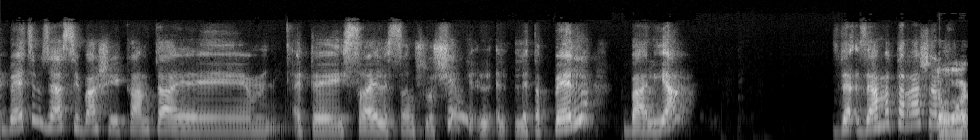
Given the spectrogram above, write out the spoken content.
בעצם זו הסיבה שהקמת אה, את אה, ישראל 2030, לטפל בעלייה? זה, זה המטרה שלך? לא רק,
